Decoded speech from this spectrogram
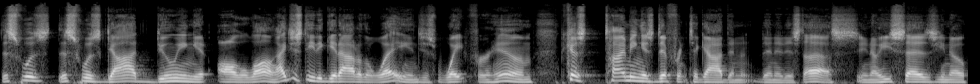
this was this was God doing it all along. I just need to get out of the way and just wait for Him because timing is different to God than than it is to us. You know, He says, you know,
